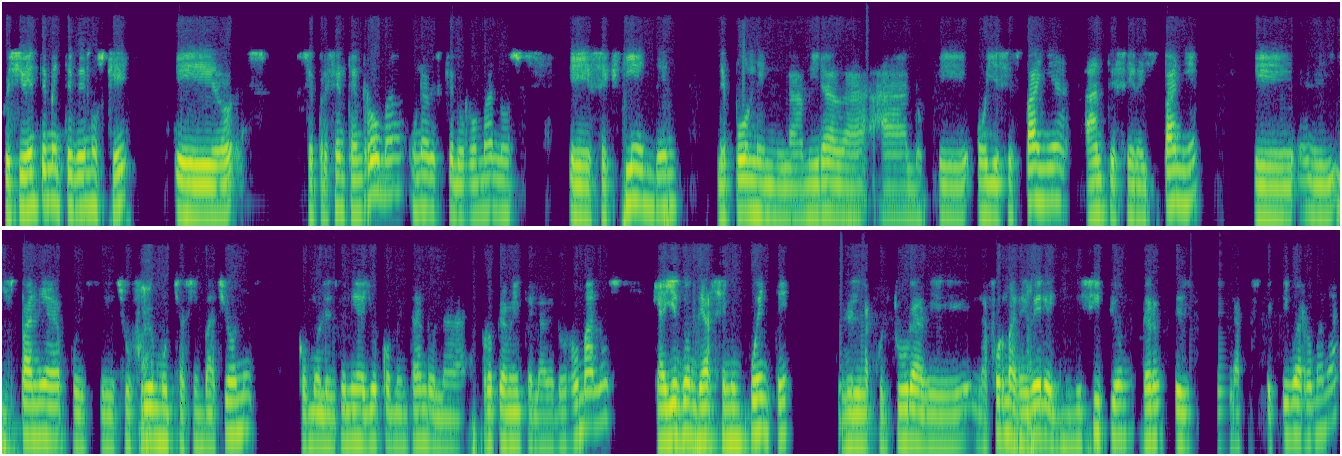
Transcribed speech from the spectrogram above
pues evidentemente vemos que eh, se presenta en Roma, una vez que los romanos eh, se extienden, le ponen la mirada a lo que hoy es España, antes era Hispania. Eh, Hispania pues sufrió muchas invasiones, como les venía yo comentando la, propiamente la de los romanos, que ahí es donde hacen un puente de la cultura, de la forma de ver el municipio desde la perspectiva romana,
